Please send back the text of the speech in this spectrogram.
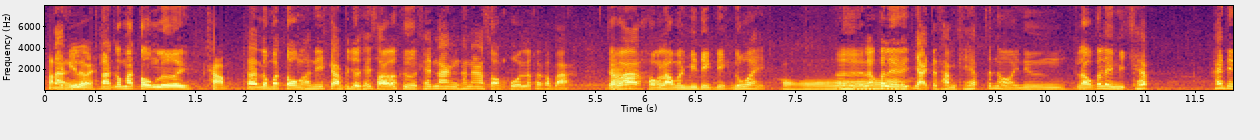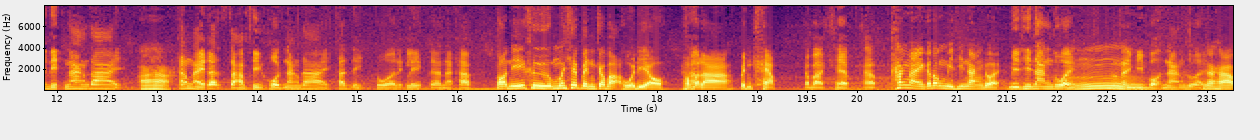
เตัดอย่างนี้เลย ตัดลงมาตรงเลยครับตัดลงมาตรงคันนี้การประโยชน์ใช้สอยก็คือแค่นั่งข้างหน้าสองคนแล้วก็กระบะแต่อ่าว่าของเรามันมีเด็กๆด้วยอ๋อเออเราก็เลยอยากจะทำแคปซะหน่อยนึง เราก็เลยมีแคปให้เด็กๆนั่งได้อ่าข้างในก็3 4คนนั่งได้ ถ้าเด็กตัวเล็กๆนะครับ ตอนนี้คือไม่ใช่เป็นกระบะหัวเดียว ธรรมดาเป็นแคป กระบะแคปครับ ข้างในก็ต้องมีที่นั่งด้วย มีที่นั่งด้วย อืม ข้างในมีเบาะนั่งด้วย นะครับ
